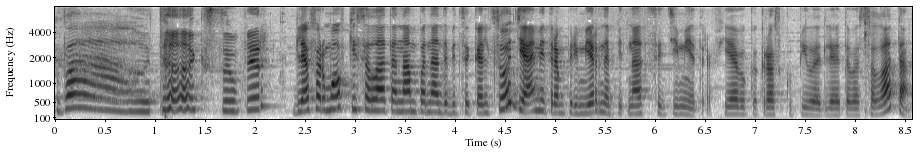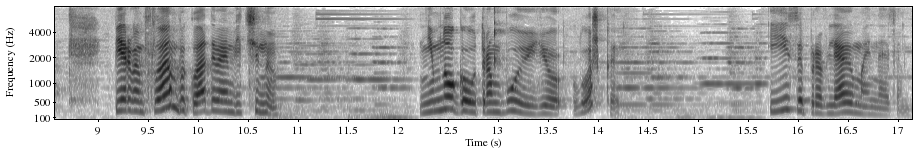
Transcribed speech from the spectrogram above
Вау, так, супер! Для формовки салата нам понадобится кольцо диаметром примерно 15 сантиметров. Я его как раз купила для этого салата. Первым слоем выкладываем ветчину. Немного утрамбую ее ложкой и заправляю майонезом.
